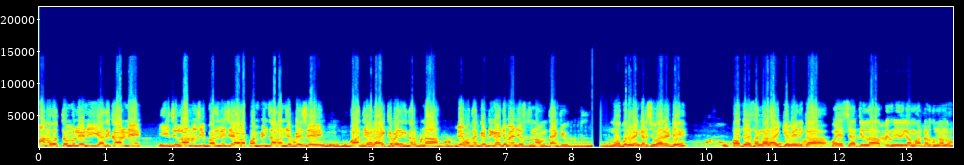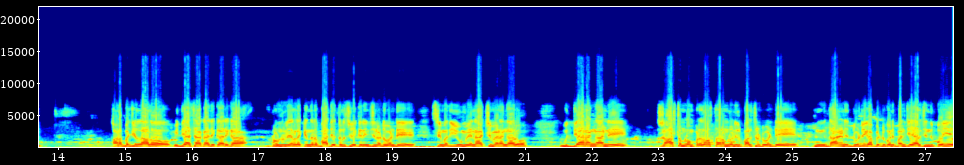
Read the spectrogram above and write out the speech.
మానవత్వము లేని ఈ అధికారిని ఈ జిల్లా నుంచి బదిలీ చేయాలా పంపించాలని చెప్పేసి ఉపాధ్యాయుల ఐక్య వేదిక తరపున మేమంతా గట్టిగా డిమాండ్ చేస్తున్నాం. థ్యాంక్ యూ మోపూరి వెంకట శివారెడ్డి ఉపాధ్యాయ సంఘాల ఐక్య వేదిక వైఎస్ఆర్ జిల్లా ప్రతినిధిగా మాట్లాడుతున్నాను. కడప జిల్లాలో విద్యాశాఖ అధికారిగా రెండు నెలల కింద బాధ్యతలు స్వీకరించినటువంటి శ్రీమతి యు మీనాక్షి మేడం గారు విద్యారంగాన్ని రాష్ట్రంలో ప్రథమ స్థానంలో నిలపాల్సినటువంటి దానిని డ్యూటీగా పెట్టుకొని పనిచేయాల్సింది పోయి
